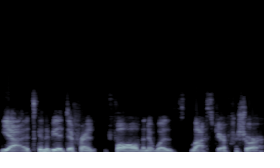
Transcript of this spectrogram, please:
yeah, it's going to be a different fall than it was last year for sure.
